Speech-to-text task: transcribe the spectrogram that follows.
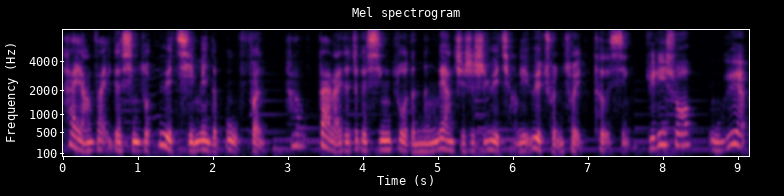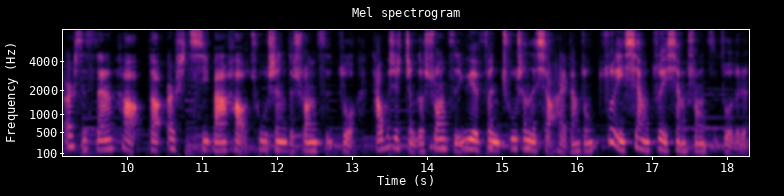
太阳在一个星座越前面的部分，它带来的这个星座的能量其实是越强烈、越纯粹的特性。举例说。五月二十三号到二十七八号出生的双子座，他会是整个双子月份出生的小孩当中最像最像双子座的人，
